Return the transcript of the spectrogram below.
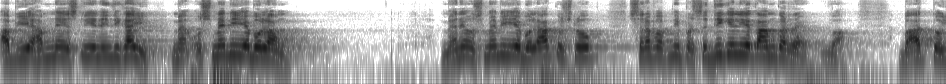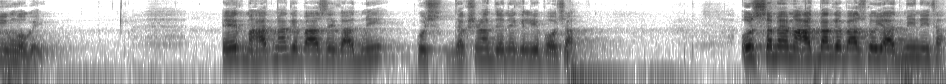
अब ये हमने इसलिए नहीं दिखाई, मैं उसमें भी ये बोला हूँ। मैंने उसमें भी ये बोला, कुछ लोग सिर्फ़ अपनी प्रसिद्धि के लिए काम कर रहे हैं। वाह, बात तो यूँ हो गई। एक महात्मा के पास एक आदमी कुछ दक्षिणा देने के लिए पहुँचा। उस समय महात्मा के पास कोई आदमी नहीं था।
